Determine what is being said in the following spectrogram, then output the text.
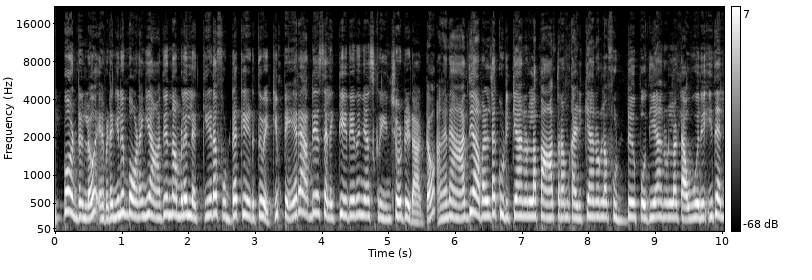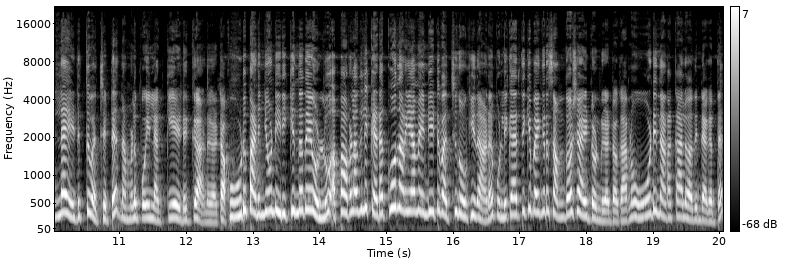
ഇപ്പോൾ ഉണ്ടല്ലോ എവിടെങ്കിലും പോണെങ്കിൽ ആദ്യം നമ്മൾ ലക്കിയുടെ ഫുഡൊക്കെ എടുത്തു വെക്കും. പേരാരുടെയാണ് സെലക്ട് ചെയ്തതെന്ന് ഞാൻ സ്ക്രീൻഷോട്ട് ഇടാട്ടോ. അങ്ങനെ ആദ്യം അവളുടെ കുടിക്കാനുള്ള പാത്രം കഴിക്കാനുള്ള ഫുഡ് പൊതിയാനുള്ള ടവൽ ഇതെല്ലാം എടുത്തു വെച്ചിട്ട് നമ്മൾ പോയി ലക്കിയെ എടുക്കുകയാണ് കേട്ടോ. കൂട് പണിഞ്ഞോണ്ടിരിക്കുന്നതേ ഉള്ളൂ. അപ്പൊ അവൾ അതിൽ കിടക്കുമെന്ന് അറിയാൻ വേണ്ടിയിട്ട് വെച്ച് നോക്കിയതാണ്. പുള്ളിക്കാരത്തിക്ക് ഭയങ്കര സന്തോഷമായിട്ടുണ്ട് കേട്ടോ. കാരണം ഓടി നടക്കാലോ അതിന്റെ അകത്ത്.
